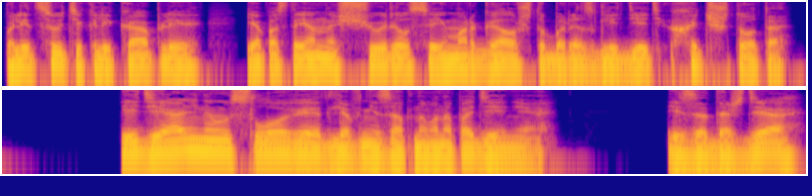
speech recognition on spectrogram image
По лицу текли капли, я постоянно щурился и моргал, чтобы разглядеть хоть что-то. Идеальные условия для внезапного нападения. Из-за дождя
